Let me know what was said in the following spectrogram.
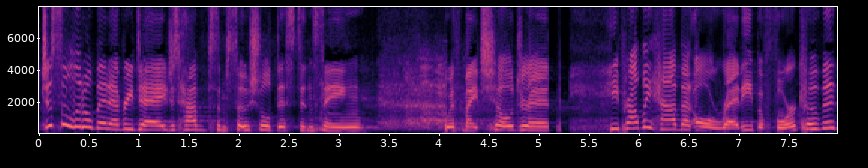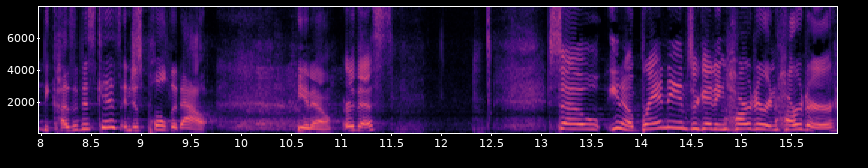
just a little bit every day, just have some social distancing with my children. He probably had that already before COVID because of his kids and just pulled it out, you know, or this. So, you know, brand names are getting harder and harder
